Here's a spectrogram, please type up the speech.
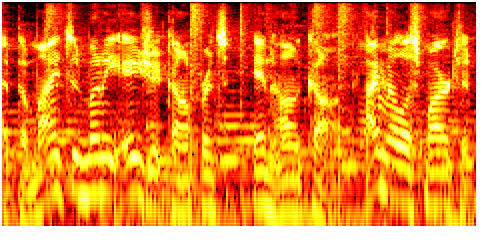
at the Mines and Money Asia Conference in Hong Kong. I'm Ellis Martin.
